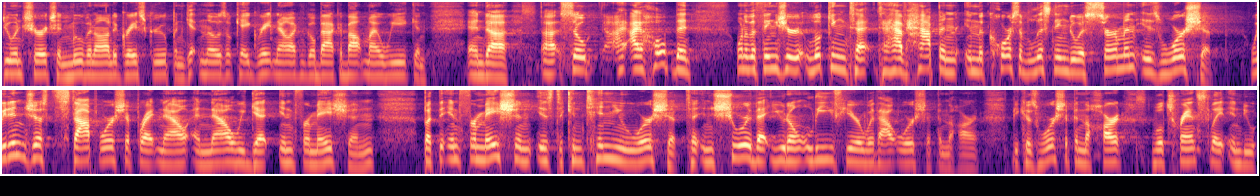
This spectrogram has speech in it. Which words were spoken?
doing church and moving on to grace group and getting those, okay, great, now I can go back about my week. And, and uh, uh, so I, I hope that one of the things you're looking to, to have happen in the course of listening to a sermon is worship. We didn't just stop worship right now and now we get information, but the information is to continue worship, to ensure that you don't leave here without worship in the heart, because worship in the heart will translate into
